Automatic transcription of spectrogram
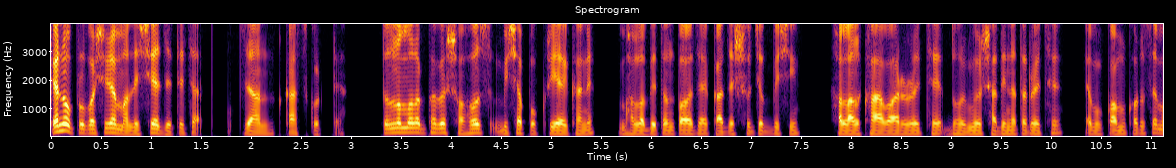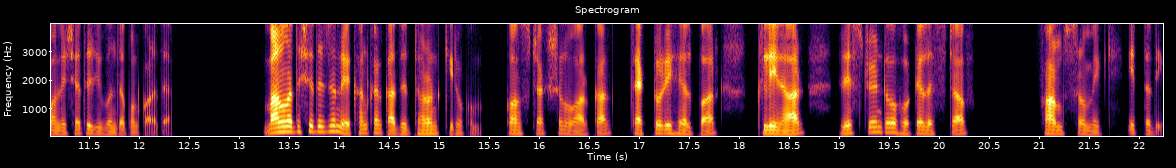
কেন প্রবাসীরা মালয়েশিয়া যেতে চান, যান, কাজ করতে? তুলনামূলকভাবে সহজ ভিসা প্রক্রিয়া এখানে। ভালো বেতন পাওয়া যায়, কাজের সুযোগ বেশি, হালাল খাবার রয়েছে, ধর্মীয় স্বাধীনতা রয়েছে এবং কম খরচে মালয়েশিয়াতে জীবনযাপন করা যায়। বাংলাদেশিদের জন্য এখানকার কাজের ধরন কীরকম? Construction worker, factory helper, cleaner, restaurant ও হোটেল স্টাফ, ফার্ম শ্রমিক ইত্যাদি।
